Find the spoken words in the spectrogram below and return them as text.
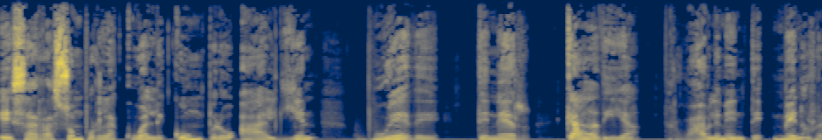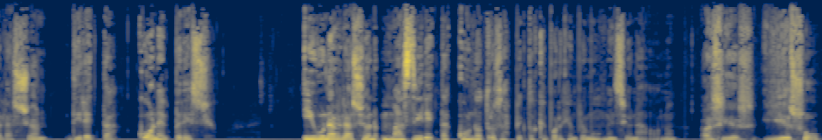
esa razón por la cual le compro a alguien puede tener cada día probablemente menos relación directa con el precio y una relación más directa con otros aspectos que, por ejemplo, hemos mencionado, ¿no? Así es. Y eso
